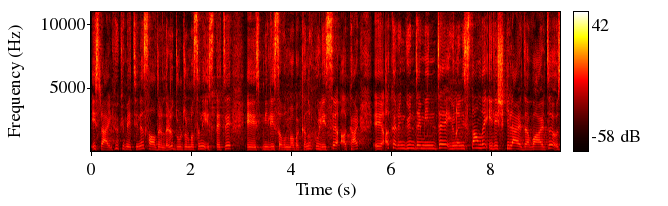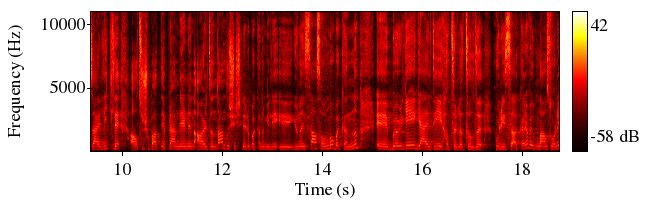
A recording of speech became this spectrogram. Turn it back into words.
İsrail hükümetinin saldırıları durdurmasını istedi. E, Milli Savunma Bakanı Hulusi Akar. E, Akar'ın gündeminde Yunanistan'la ilişkiler de vardı. Özellikle 6 Şubat depremlerinin ardından Dışişleri Bakanı Milli, e, Yunanistan Savunma Bakanı'nın e, bölgeye geldiği hatırlatıldı Hulusi Akar'a ve bundan sonra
